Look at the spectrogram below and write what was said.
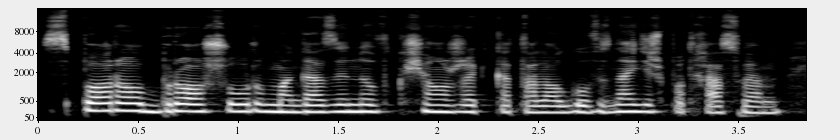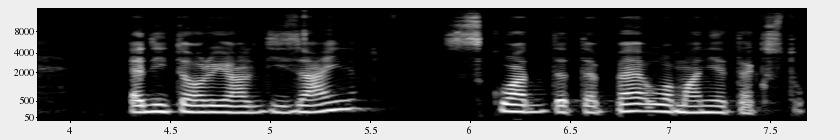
Sporo broszur, magazynów, książek, katalogów znajdziesz pod hasłem editorial design, skład DTP, łamanie tekstu.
